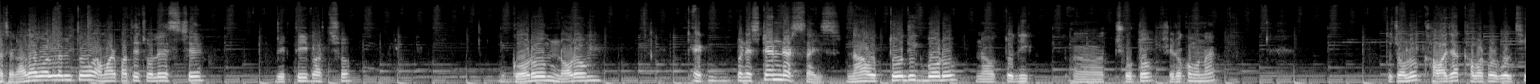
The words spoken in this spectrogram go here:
আচ্ছা রাধা পল্লবী তো আমার পাতে চলে এসছে দেখতেই পাচ্ছ। গরম নরম এক মানে স্ট্যান্ডার্ড সাইজ না অত্যধিক বড়, না অত্যধিক ছোট, সেরকমও না। তো চলো, খাওয়া যাক, খাবার পর বলছি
